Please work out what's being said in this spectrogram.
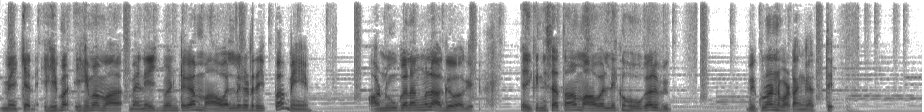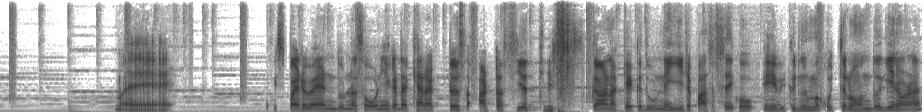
මේකැන් එහෙම එහෙම මැනේජ්මන්ට් එක මවල්ලකට තිප්ප මේ අනු ගලංවල අග වගේ. ඒක නිසා තම මවල්ල එක හෝගල විකුණන්න පටන් ගත්තේ. ස්පඩවෑන් දුන්න සෝනියකට කැරක්ටර්ස් අටසිය තිස් ගානක් එක දුන්න. ඊට පස්සේ කෝ ඒ විකුණම කොච්චල හොඳ කියනවන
